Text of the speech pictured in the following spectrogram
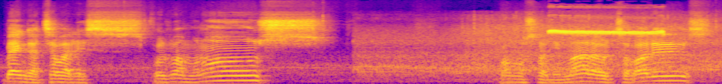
Venga, chavales, pues vámonos. Vamos a animar a los chavales.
